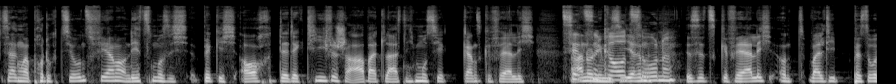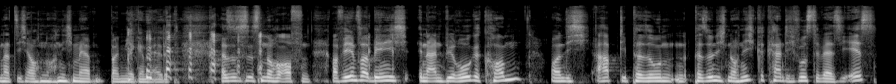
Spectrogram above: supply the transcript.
ich sage mal, Produktionsfirma und jetzt muss ich wirklich auch detektivische Arbeit leisten. Ich muss hier ganz gefährlich Ist jetzt eine Grauzone. Ist jetzt gefährlich und weil die Person hat sich auch noch nicht mehr bei mir gemeldet. also es ist noch offen. Auf jeden Fall bin ich in ein Büro gekommen und ich habe die Person persönlich noch nicht gekannt. Ich wusste, wer sie ist.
